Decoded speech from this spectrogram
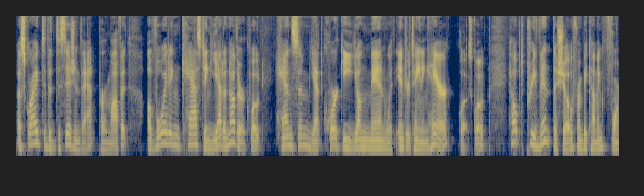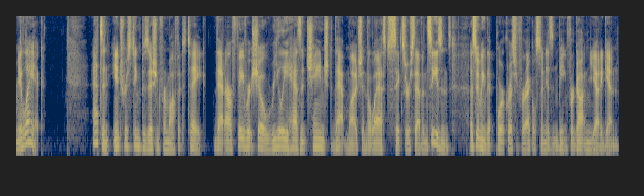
ascribed to the decision that, per Moffat, avoiding casting yet another, quote, handsome yet quirky young man with entertaining hair, close quote, helped prevent the show from becoming formulaic. That's an interesting position for Moffat to take, that our favorite show really hasn't changed that much in the last six or seven seasons, assuming that poor Christopher Eccleston isn't being forgotten yet again.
